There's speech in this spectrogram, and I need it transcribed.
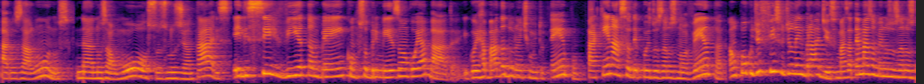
para os alunos, na, nos almoços, nos jantares, ele servia também como sobremesa uma goiabada. E goiabada durante muito tempo, para quem nasceu depois dos anos 90, é um pouco difícil de lembrar disso, mas até mais ou menos os anos,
